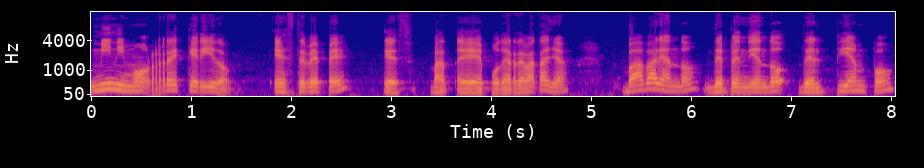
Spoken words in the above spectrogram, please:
mínimo requerido. Este BP, que es eh, poder de batalla, va variando dependiendo del tiempo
